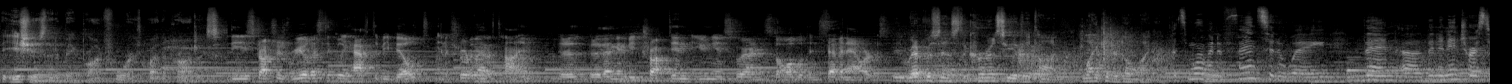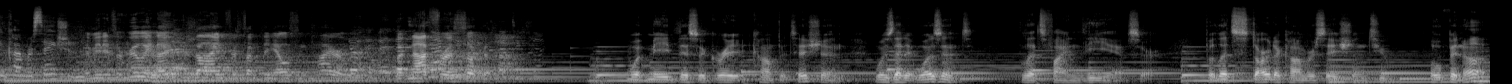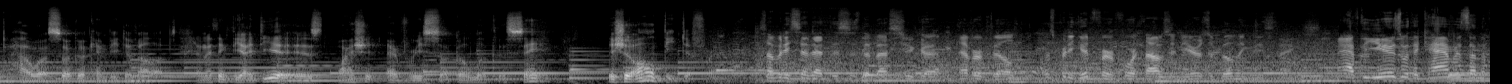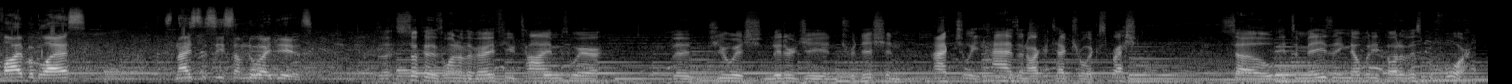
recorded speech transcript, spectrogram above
the issues that are being brought forth by the projects. These structures realistically have to be built in a short amount of time. They're, they're then going to be trucked into Union Square and installed within seven hours. It represents the currency of the time, like it or don't like it. It's more of an offense in a way than, uh, than an interesting conversation. I mean, it's a really nice design for something else entirely, but not for a sukkah. What made this a great competition was that it wasn't, let's find the answer, but let's start a conversation to open up how a sukkah can be developed. And I think the idea is, why should every sukkah look the same? They should all be different. Somebody said that this is the best sukkah ever built. That's pretty good for 4,000 years of building these things. After years with the canvas and the fiberglass, it's nice to see some new ideas. The sukkah is one of the very few times where the Jewish liturgy and tradition actually has an architectural expression. So it's amazing nobody thought of this before.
